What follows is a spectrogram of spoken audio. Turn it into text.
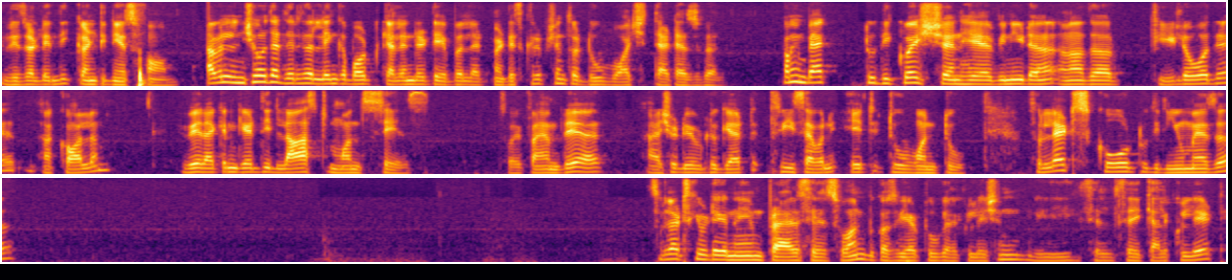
result in the continuous form. I will ensure that there is a link about calendar table at my description so do watch that as well. Coming back to the question here we need a, another field over there a column where I can get the last month sales. So if I am there I should be able to get 378212. So let's go to the new measure. So let's give it a name prior sales one because we have two calculation. We will say calculate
